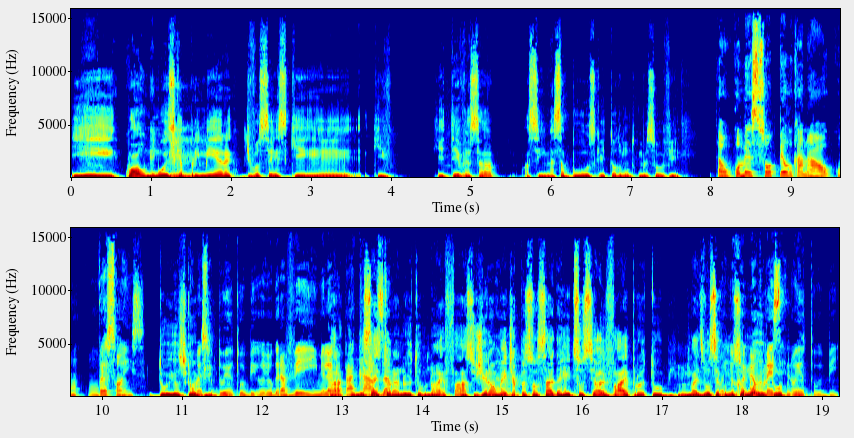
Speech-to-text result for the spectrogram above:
E qual música primeira de vocês que, que, que teve essa, assim, essa busca e todo mundo começou a ouvir? Então, começou pelo canal com, com versões. Do YouTube? Começou do YouTube. Eu, eu gravei Me Leva Cara, Pra começar casa. a estourar no YouTube não é fácil. Geralmente a pessoa sai da rede social e vai pro YouTube. Hum. Mas você começou eu, no eu YouTube? no YouTube.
